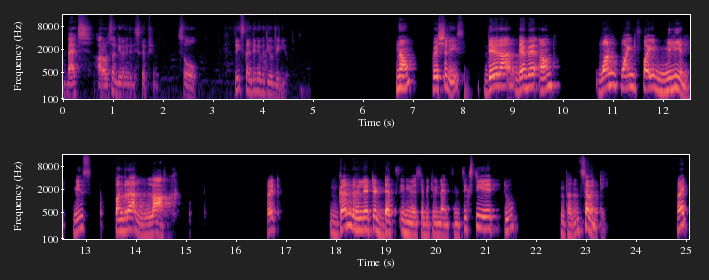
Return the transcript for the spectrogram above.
batch are also given in the description. So please continue with your video. Now, question is there are there were around 1.5 million means 15 lakh right gun related deaths in USA between 1968 to 2070 right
